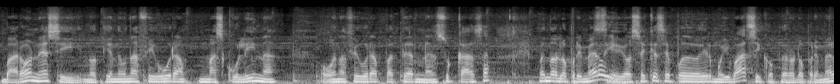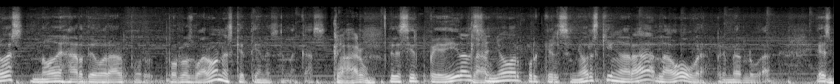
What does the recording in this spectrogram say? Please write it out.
varones y no tiene una figura masculina o una figura paterna en su casa, bueno, lo primero, y yo sé que se puede oír muy básico, pero lo primero es no dejar de orar por, por los varones que tienes en la casa. Claro. Es decir, pedir al Señor, porque el Señor es quien hará la obra, en primer lugar. Es,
